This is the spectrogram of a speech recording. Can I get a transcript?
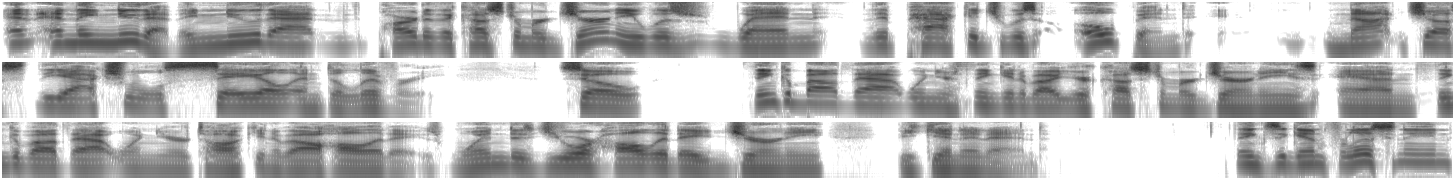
and, and they knew that. They knew that part of the customer journey was when the package was opened, not just the actual sale and delivery. So think about that when you're thinking about your customer journeys and think about that when you're talking about holidays. When does your holiday journey begin and end? Thanks again for listening.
